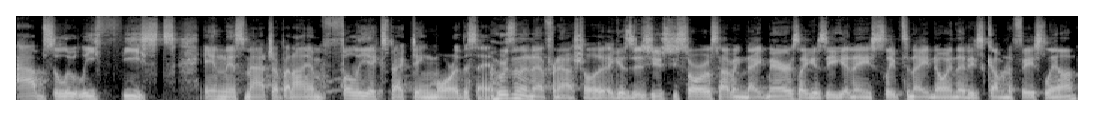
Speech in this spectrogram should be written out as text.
absolutely feasts in this matchup, and I am fully expecting more of the same. Who's in the net for Nashville? Like, is, is Juuse Saros having nightmares? Like, is he getting any sleep tonight knowing that he's coming to face Leon?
